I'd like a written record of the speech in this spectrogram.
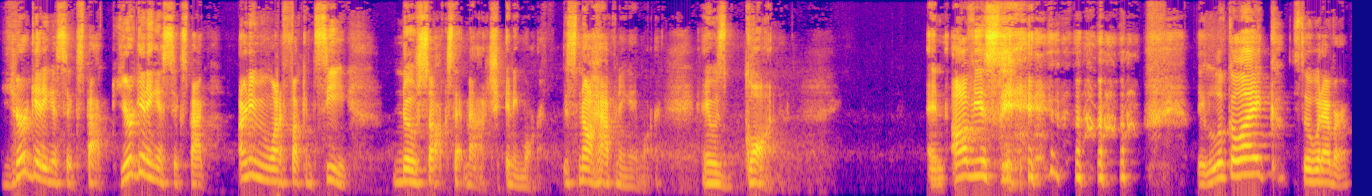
You're getting a six pack. You're getting a six pack. I don't even want to fucking see no socks that match anymore. It's not happening anymore." And it was gone. And obviously, they look alike. So whatever.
